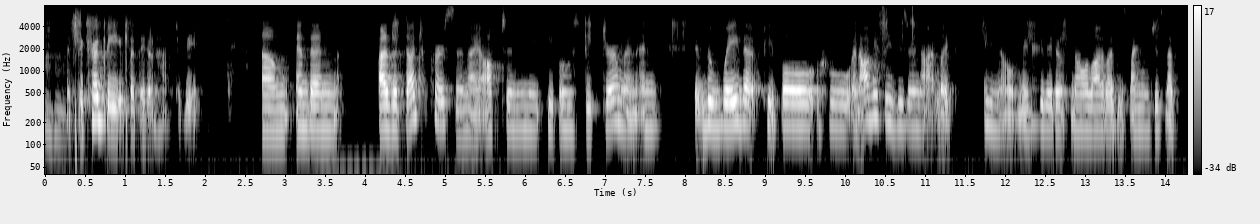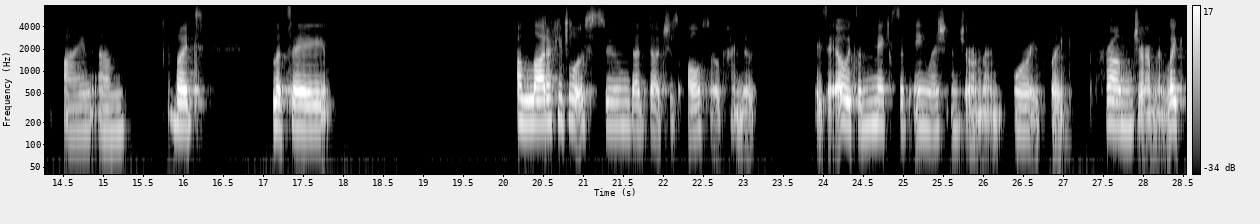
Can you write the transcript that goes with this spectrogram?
Mm-hmm. Like they could be, but they don't have to be. Um, and then as a Dutch person, I often meet people who speak German and the way that people who, and obviously these are not like you know, maybe they don't know a lot about these languages. That's fine. Um, but let's say a lot of people assume that Dutch is also kind of, they say, oh, it's a mix of English and German, or it's like from German. Like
